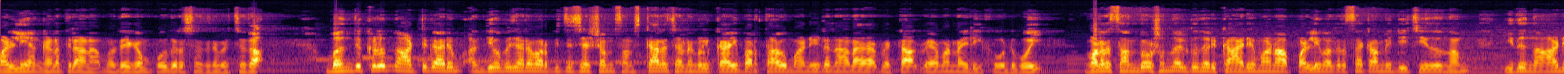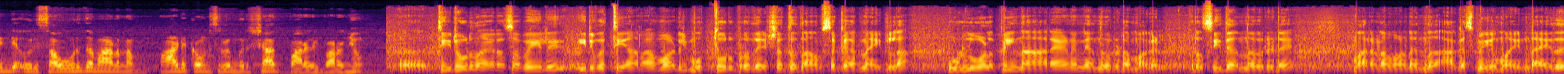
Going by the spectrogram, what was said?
പള്ളി അങ്കണത്തിലാണ് മൃതദേഹം പൊതുദർശനത്തിന് വെച്ചത്. ബന്ധുക്കളും നാട്ടുകാരും അന്ത്യോപചാരം അർപ്പിച്ച ശേഷം സംസ്കാര ചടങ്ങുകൾക്കായി ഭർത്താവ് മണിയുടെ നാടായ വെട്ട വേമണ്ണയിലേക്ക് കൊണ്ടുപോയി. വളരെ സന്തോഷം നൽകുന്ന ഒരു കാര്യമാണ് പള്ളി മദ്രസ കമ്മിറ്റി ചെയ്തതെന്നും ഇത് നാടിന്റെ ഒരു സൗഹൃദമാണെന്നും വാർഡ് കൗൺസിലർ മിർഷാദ് പാറയിൽ പറഞ്ഞു. തിരൂർ നഗരസഭയിൽ ഇരുപത്തിയാറാം വാർഡിൽ മുത്തൂർ പ്രദേശത്ത് താമസക്കാരനായിട്ടുള്ള ഉള്ളുവളപ്പിൽ നാരായണൻ എന്നവരുടെ മകൾ പ്രസീത എന്നവരുടെ മരണമാണ് ഇന്ന് ആകസ്മികമായി ഉണ്ടായത്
